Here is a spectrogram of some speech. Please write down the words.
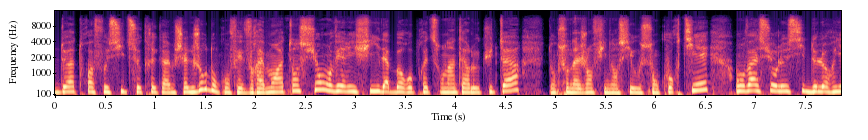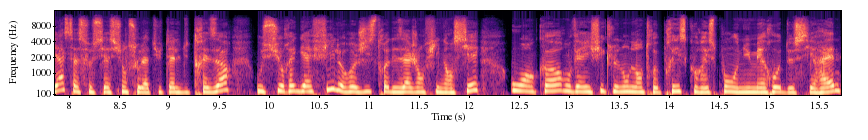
deux à trois faux sites se créent quand même chaque jour. Donc on fait vraiment attention. On vérifie d'abord auprès de son interlocuteur, donc son agent financier ou son courtier. On va sur le site de l'ORIAS, association sous la tutelle du Trésor, ou sur Regafi, le registre des agents financiers, ou encore on vérifie que le nom de l'entreprise correspond au numéro de sirène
